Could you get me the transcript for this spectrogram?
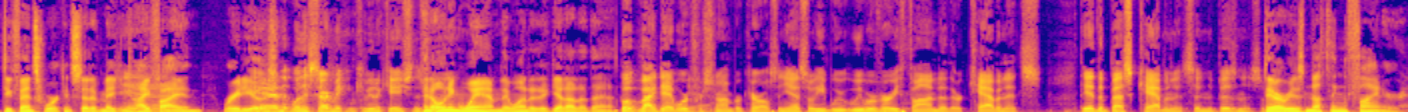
defense work instead of making Yeah. hi-fi and radios Yeah, and, well, they started making communications and for owning WHAM. They wanted to get out of that. But my dad worked for Stromberg Carlson, yeah. So he we, we were very fond of their cabinets. They had the best cabinets in the business. There is nothing finer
